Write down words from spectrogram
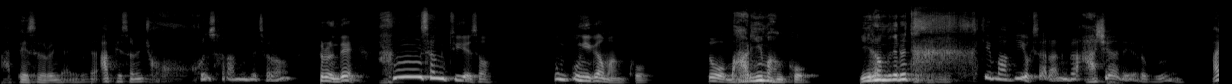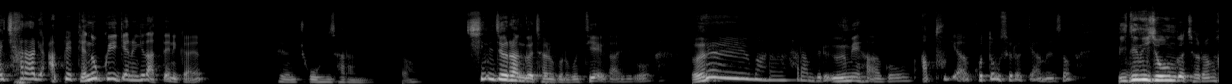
앞에서 그런 게 아니고 앞에서는 좋은 사람인 것처럼 그런데 항상 뒤에서 꿍꿍이가 많고 또 말이 많고 이런 분들은 다 마귀 역사라는 걸 아셔야 돼요, 여러분. 아니 차라리 앞에 대놓고 얘기하는 게 낫다니까요. 그래서 좋은 사람인 거죠. 친절한 것처럼 그러고 뒤에 가지고 얼마나 사람들을 음해하고 아프게 하고 고통스럽게 하면서 믿음이 좋은 것처럼 아,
